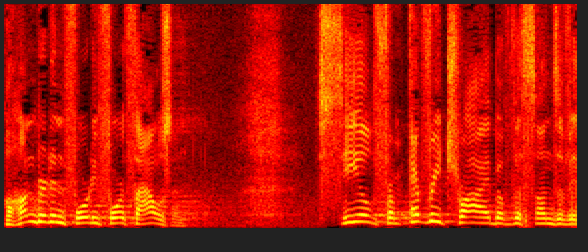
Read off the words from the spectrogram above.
144,000, sealed from every tribe of the sons of Israel.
